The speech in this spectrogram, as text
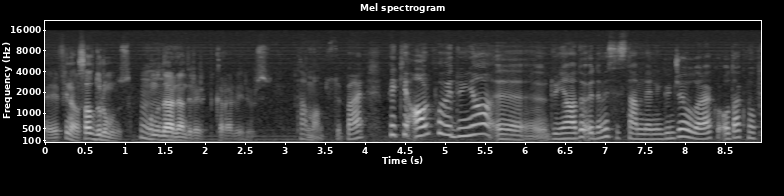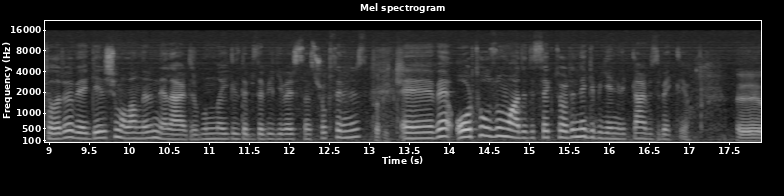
e, finansal durumunuz. Bunu değerlendirerek bir karar veriyoruz. Tamam süper. Peki Avrupa ve dünya e, dünyada ödeme sistemlerinin güncel olarak odak noktaları ve gelişim alanları nelerdir? Bununla ilgili de bize bilgi verirseniz çok seviniriz. Tabii ki. E, ve orta uzun vadede sektörde ne gibi yenilikler bizi bekliyor? Ee,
